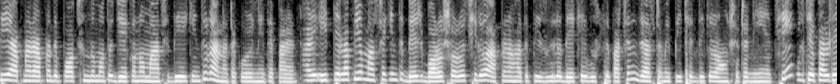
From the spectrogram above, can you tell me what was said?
দিয়ে। আপনারা আপনাদের পছন্দ মতো যে কোনো মাছ দিয়ে কিন্তু রান্নাটা করে নিতে পারেন। আর এই তেলাপিয়া মাছটা কিন্তু বেশ বড় সড়ো ছিল। আপনারা হয়তো পিসগুলো দেখে বুঝতে পারছেন। জাস্ট আমি পিঠের দিকের অংশটা নিয়েছি। উল্টে পাল্টে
